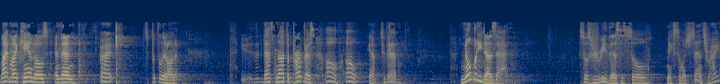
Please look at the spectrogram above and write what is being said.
light my candles and then, all right, let's put the lid on it. That's not the purpose. Oh, oh, yep, too bad. Nobody does that. So as we read this, it's so makes so much sense, right?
